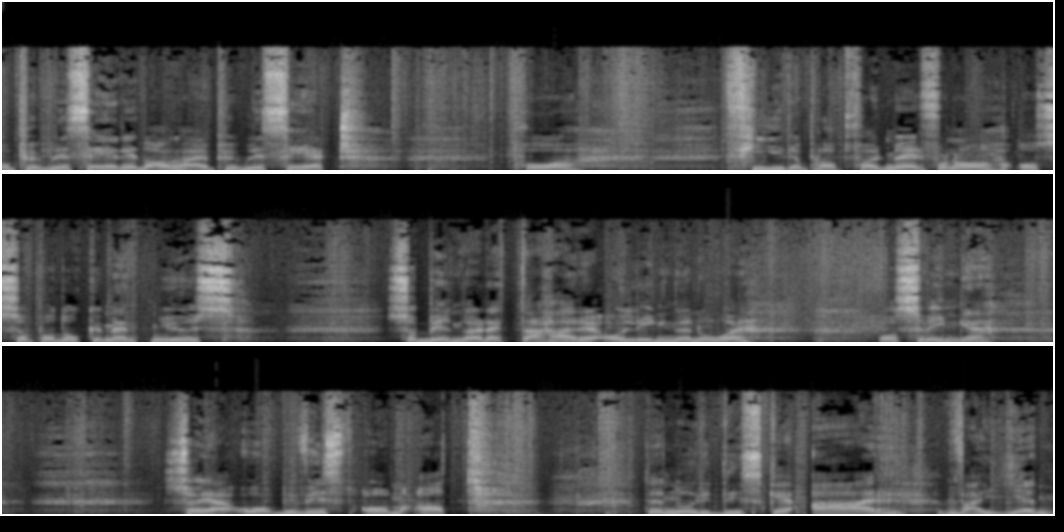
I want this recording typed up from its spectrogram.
og publisere I dag har jeg publisert på fire plattformer, for nå også på Dokument News så begynner dette her å ligne noe og svinge. Så jeg er overbevist om at det nordiske er veien.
